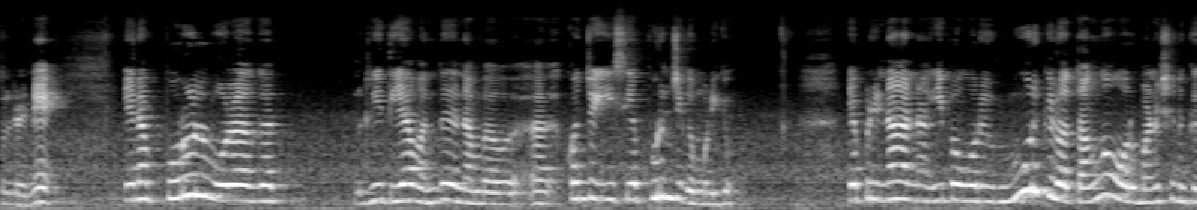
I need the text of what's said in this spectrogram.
சொல்கிறேனே ஏன்னா பொருள் உலக ரீதியாக வந்து நம்ம கொஞ்சம் ஈஸியாக புரிஞ்சிக்க முடியும். எப்படின்னா நான் இப்போ ஒரு நூறு கிலோ தங்கம் ஒரு மனுஷனுக்கு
